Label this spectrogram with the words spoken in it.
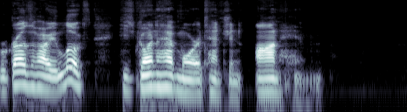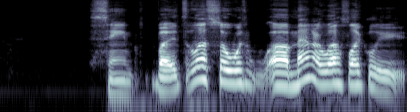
regardless of how he looks, he's going to have more attention on him same but it's less so with uh, men are less likely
